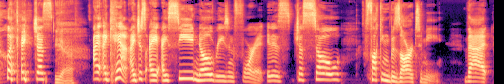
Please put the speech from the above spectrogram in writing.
like, I just, Yeah. I, I can't. I just I, I see no reason for it. It is just so fucking bizarre to me that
